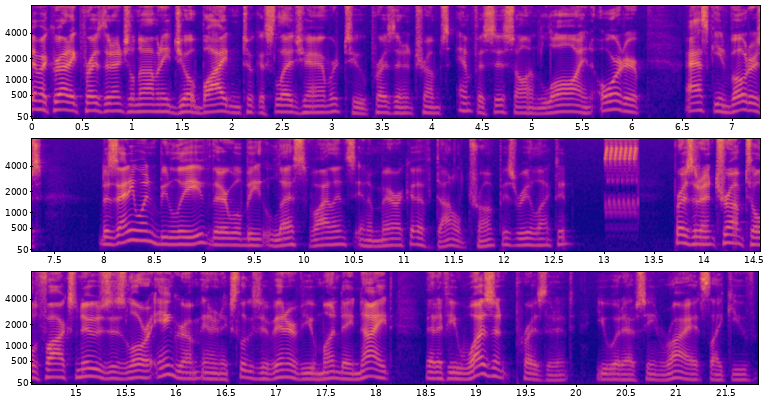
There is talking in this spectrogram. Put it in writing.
Democratic presidential nominee Joe Biden took a sledgehammer to President Trump's emphasis on law and order, asking voters, Does anyone believe there will be less violence in America if Donald Trump is reelected? President Trump told Fox News' Laura Ingraham in an exclusive interview Monday night that if he wasn't president, you would have seen riots like you've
